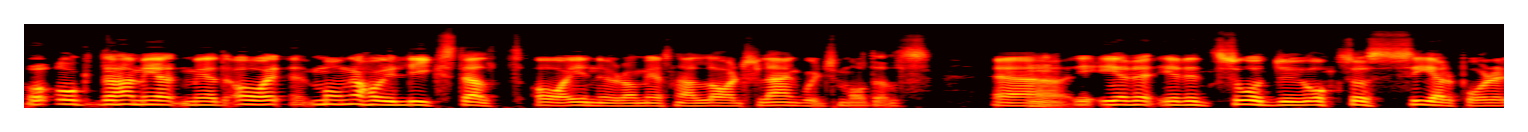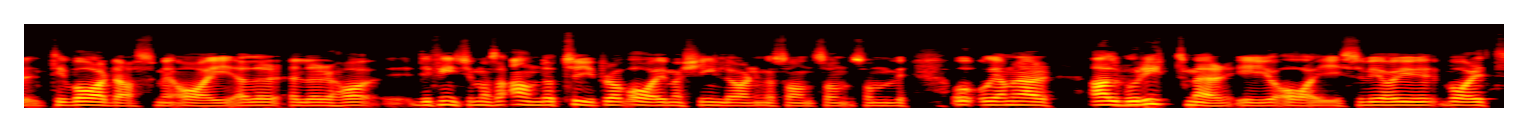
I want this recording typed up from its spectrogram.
Og, og, det her med, med AI, mange har jo likställt AI nå med sånne large language models. Eh, mm. är, det, är det så du också ser på det till vardags med AI? Eller, eller har, det finns ju massa andra typer av AI, machine learning och sånt som, som vi, och, och jag menar, algoritmer är ju AI, så vi har ju varit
